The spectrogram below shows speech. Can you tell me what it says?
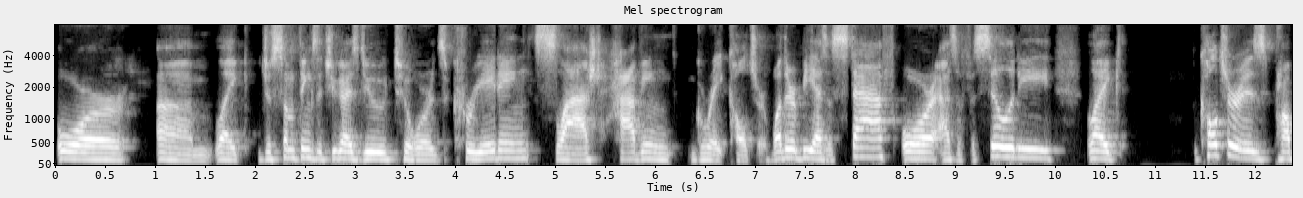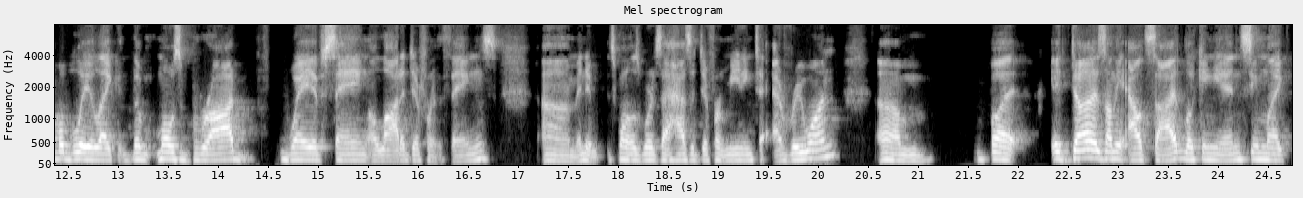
or um, like just some things that you guys do towards creating slash having great culture, whether it be as a staff or as a facility? Like, culture is probably like the most broad way of saying a lot of different things. Um, and it, it's one of those words that has a different meaning to everyone. Um, but it does on the outside looking in seem like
